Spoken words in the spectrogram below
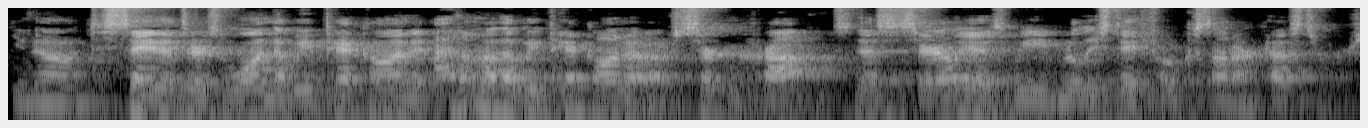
you know, to say that there's one that we pick on, I don't know that we pick on a, certain crop necessarily, as we really stay focused on our customers.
